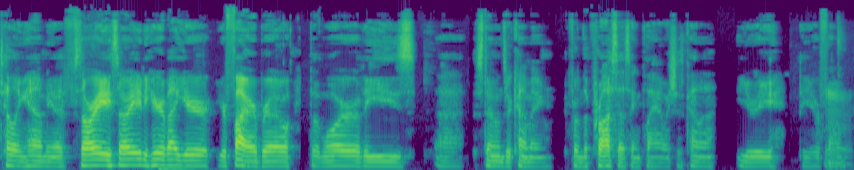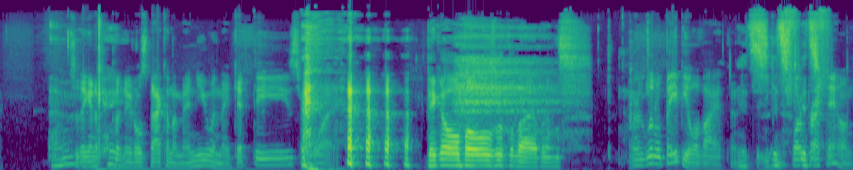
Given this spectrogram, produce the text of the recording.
telling him, you know, sorry, sorry to hear about your your fire, bro, but more of these uh, stones are coming from the processing plant, which is kind of eerie to hear from. Hmm. So they're gonna put noodles back on the menu when they get these, or what? Big old bowls with leviathans. or little baby leviathan? It's- that you can it's- slurp it's- right down.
